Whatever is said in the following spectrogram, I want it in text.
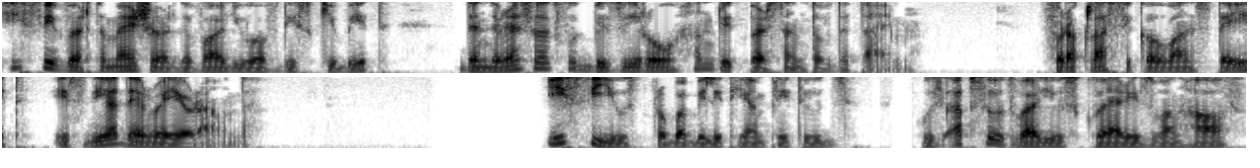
If we were to measure the value of this qubit, then the result would be 0 100% of the time. For a classical one state, it's the other way around. If we used probability amplitudes, whose absolute value square is 1 half,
